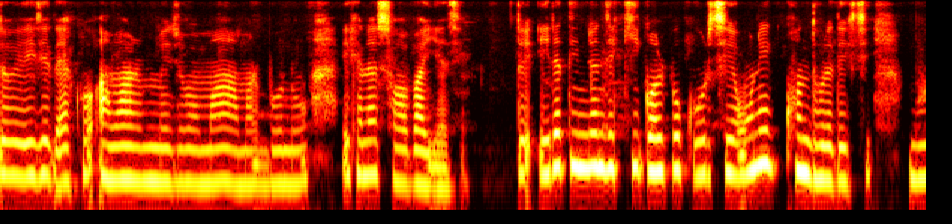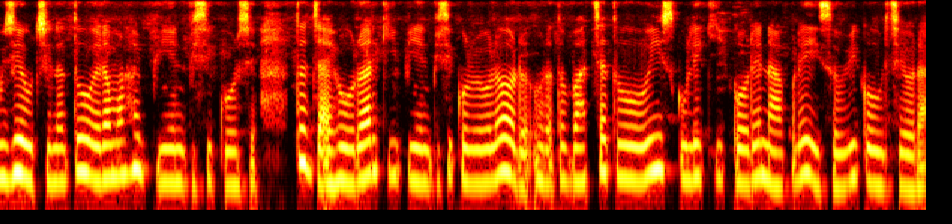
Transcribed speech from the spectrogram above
তো এই যে দেখো, আমার মেজো মামা, আমার বোনু এখানে সবাই আছে। তো এরা তিনজন যে কি গল্প করছে, অনেকক্ষণ ধরে দেখছি, বুঝে উঠছি না। তো এরা মনে হয় বিএনপিসি করছে। তো যাই হোক, ওরা আর কি পিএনপিসি করবে বলো? ওরা তো বাচ্চা, তো ওই স্কুলে কি করে না করে এইসবই করছে ওরা।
